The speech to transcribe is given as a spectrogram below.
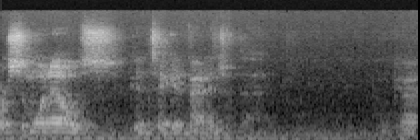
where someone else can take advantage of that. Okay?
